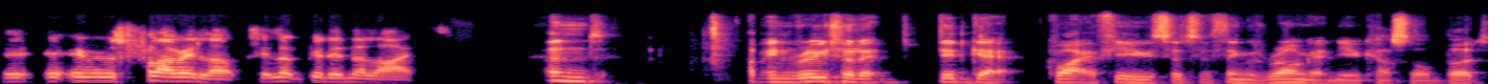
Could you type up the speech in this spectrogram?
it, it was flowing locks. It looked good in the lights. And I mean, Ruud did get quite a few sorts of things wrong at Newcastle, but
